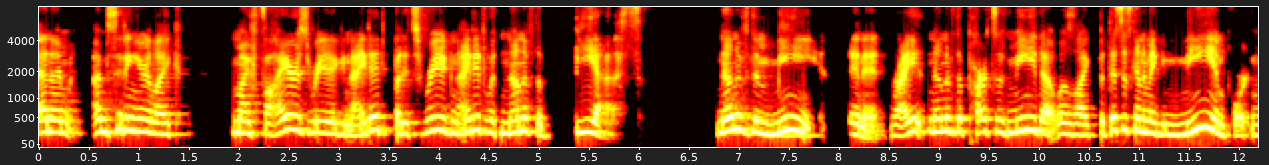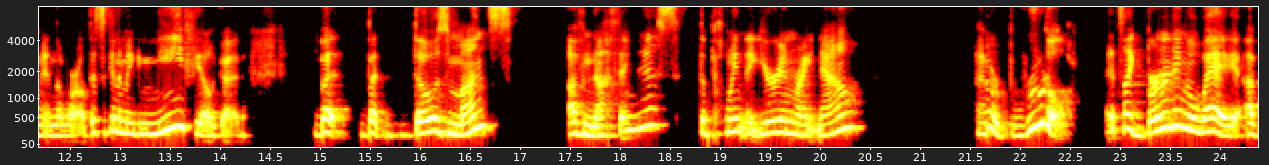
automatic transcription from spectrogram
and i'm i'm sitting here like my fire's reignited but it's reignited with none of the bs none of the me in it, right? None of the parts of me that was like, but this is going to make me important in the world. This is going to make me feel good. But but those months of nothingness, the point that you're in right now, are brutal. It's like burning away of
